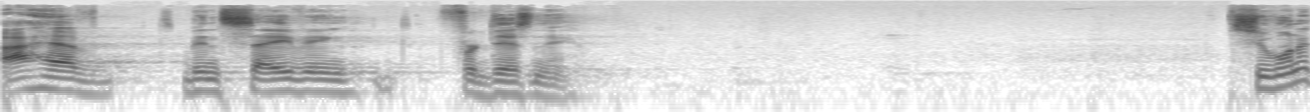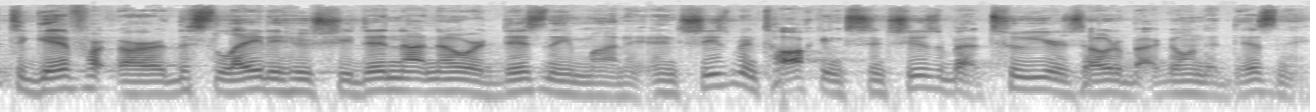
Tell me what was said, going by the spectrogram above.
I have been saving for Disney. She wanted to give her, or this lady who she did not know her Disney money, and she's been talking since she was about two years old about going to Disney.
